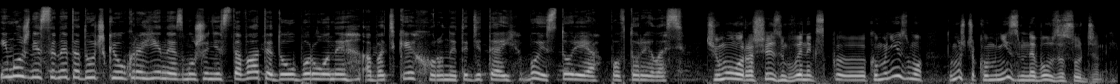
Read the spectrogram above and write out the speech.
І мужні сини та дочки України змушені ставати до оборони, а батьки хоронити дітей, бо історія повторилась. Чому рашизм виник з комунізму? Тому що комунізм не був засуджений.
